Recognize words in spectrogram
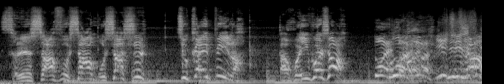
此人杀父杀母杀师，就该毙了。大伙一块上！对对，一起上！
